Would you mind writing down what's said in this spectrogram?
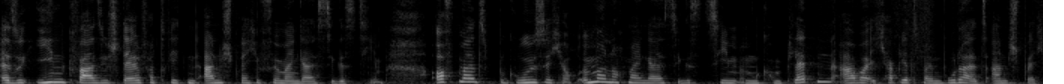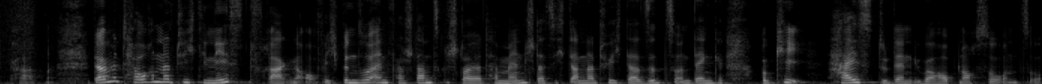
also ihn quasi stellvertretend anspreche für mein geistiges Team. Oftmals begrüße ich auch immer noch mein geistiges Team im Kompletten, aber ich habe jetzt meinen Bruder als Ansprechpartner. Damit tauchen natürlich die nächsten Fragen auf. Ich bin so ein verstandsgesteuerter Mensch, dass ich dann natürlich da sitze und denke, okay, heißt du denn überhaupt noch so und so?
